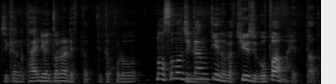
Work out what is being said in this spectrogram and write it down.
時間が大量に取られてたっていうところのその時間っていうのが95%も減ったと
